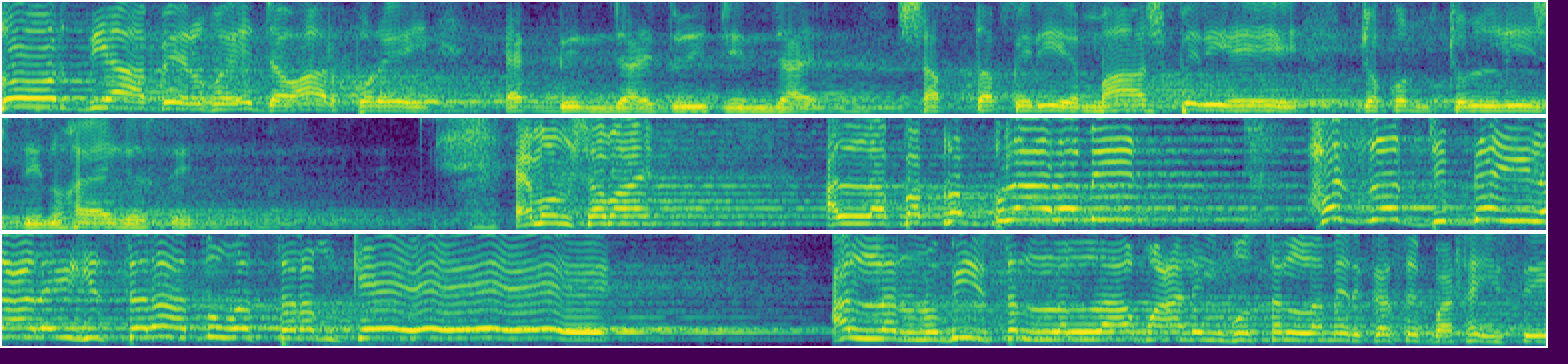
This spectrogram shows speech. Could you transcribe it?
দৌড় দিয়া বের হয়ে যাওয়ার পরে একদিন যায়, দুই দিন যায় সপ্তাহ পেরিয়ে, মাস পেরিয়ে যখন চল্লিশ দিন হয়ে গেছে। এমন সময় আল্লাহ পাক রব্বুল আলামিন হযরত আলাইহিস সালাতু ওয়াস আল্লাহর নবী আলাইহি ওয়াসাল্লামের কাছে পাঠাইছে।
